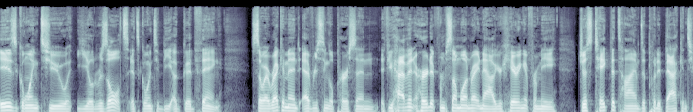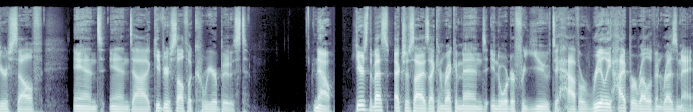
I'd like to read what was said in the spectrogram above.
is going to yield results. It's going to be a good thing. So I recommend every single person, if you haven't heard it from someone right now, you're hearing it from me, just take the time to put it back into yourself and and uh, give yourself a career boost. Now, here's the best exercise I can recommend in order for you to have a really hyper relevant resume.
